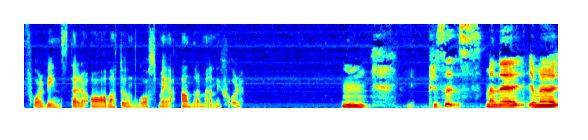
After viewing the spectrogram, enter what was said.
får vinster av att umgås med andra människor. Mm, precis, men eh, jag menar,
